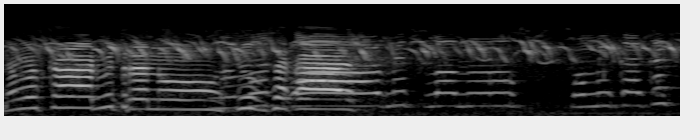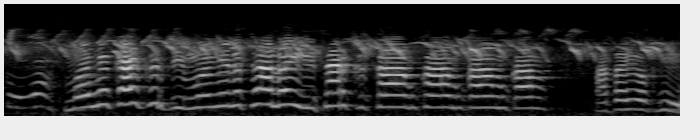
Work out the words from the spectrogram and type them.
नमस्कार मित्रांनो शुभ सकाळ. मम्मी काय करते? मम्मीला चालू आहे सारखं काम काम काम काम. आता योग हे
